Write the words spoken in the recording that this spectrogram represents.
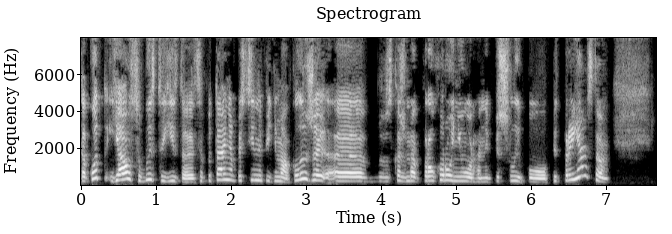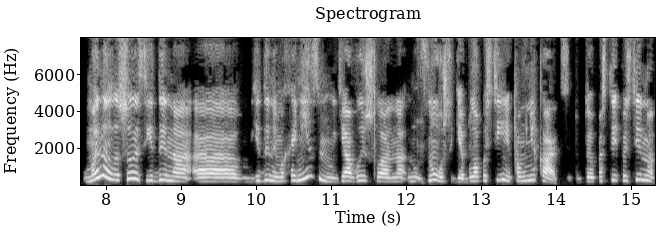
Так от я особисто їздила, це питання постійно піднімала. Коли вже, скажімо так, правоохоронні органи пішли по підприємствам, у мене лишилась єдина, єдиний механізм. Я вийшла на ну знову ж таки, була постійні комунікації. Тобто я постійно,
